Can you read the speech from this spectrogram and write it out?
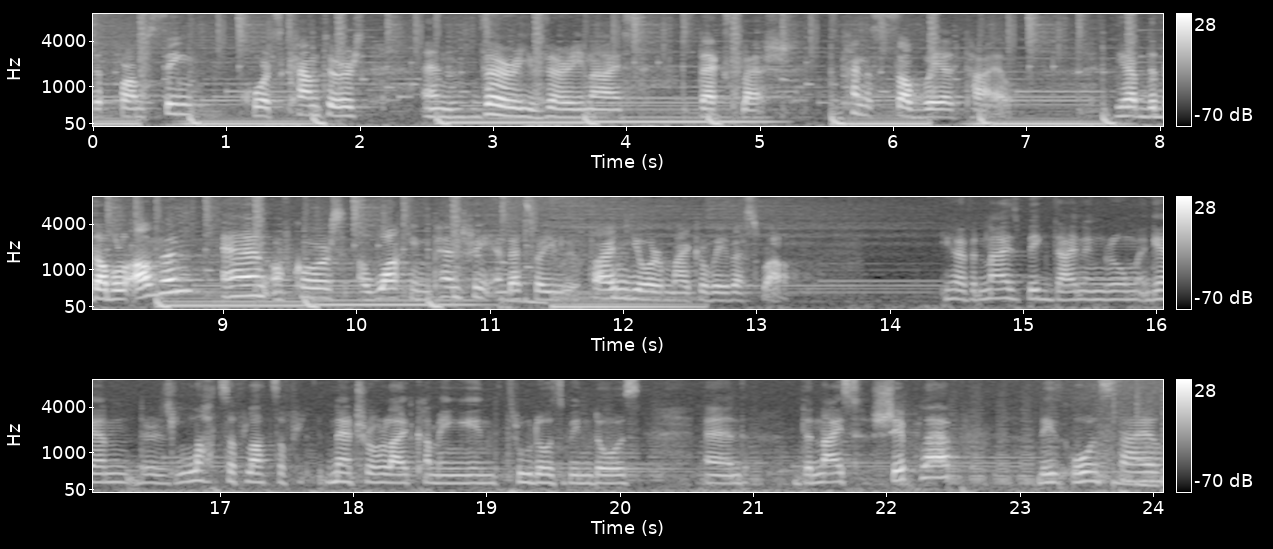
The farm sink, quartz counters, and very, very nice backsplash, kind of subway tile. You have the double oven and of course a walk-in pantry and that's where you will find your microwave as well. You have a nice big dining room. Again, there's lots of lots of natural light coming in through those windows and the nice shiplap, this old style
